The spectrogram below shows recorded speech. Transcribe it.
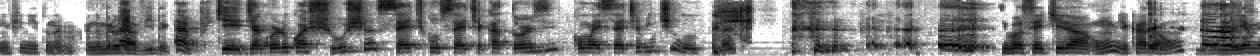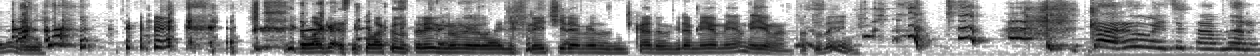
infinito, né, mano? É o número da vida. É, porque de acordo com a Xuxa, 7 com 7 é 14, com mais 7 é 21, né? Se você tira um de cada um, meia, meia, meia. Você coloca, você coloca os três números lá de frente, tira menos um de cada um, vira meia, meia, meia, mano. Tá tudo aí. Caramba, você tá, mano,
